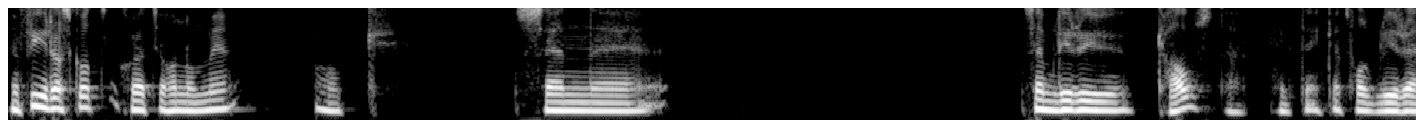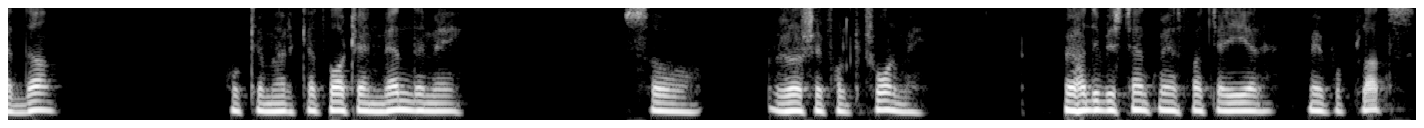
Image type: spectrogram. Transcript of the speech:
En fyra skott sköt jag honom med. Och sen... Eh, sen blir det ju kaos där helt enkelt. Folk blir rädda. Och jag märker att vart jag än vänder mig så rör sig folk ifrån mig. Och jag hade bestämt mig för att jag ger mig på plats.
